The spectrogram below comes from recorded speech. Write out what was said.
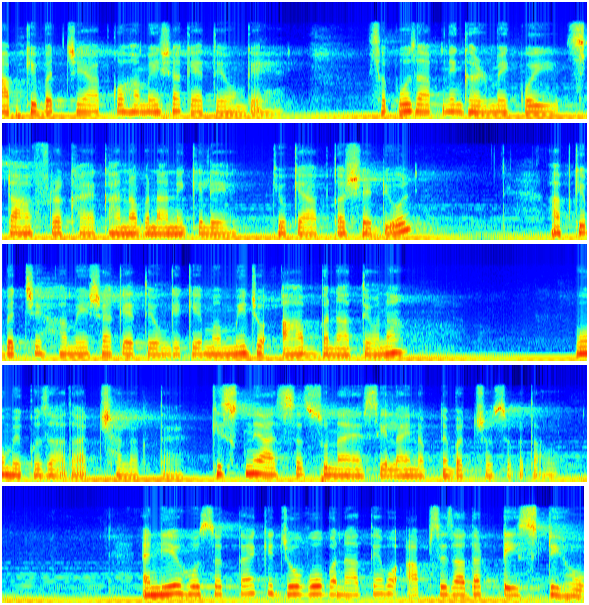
आपके बच्चे आपको हमेशा कहते होंगे, सपोज़ आपने घर में कोई स्टाफ रखा है खाना बनाने के लिए, क्योंकि आपका शेड्यूल आपके बच्चे हमेशा कहते होंगे कि, मम्मी, जो आप बनाते हो ना, वो मेरे को ज़्यादा अच्छा लगता है। किसने आज सच सुना है ऐसी लाइन अपने बच्चों से बताओ? एंड ये हो सकता है कि जो वो बनाते हैं वो आपसे ज़्यादा टेस्टी हो।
